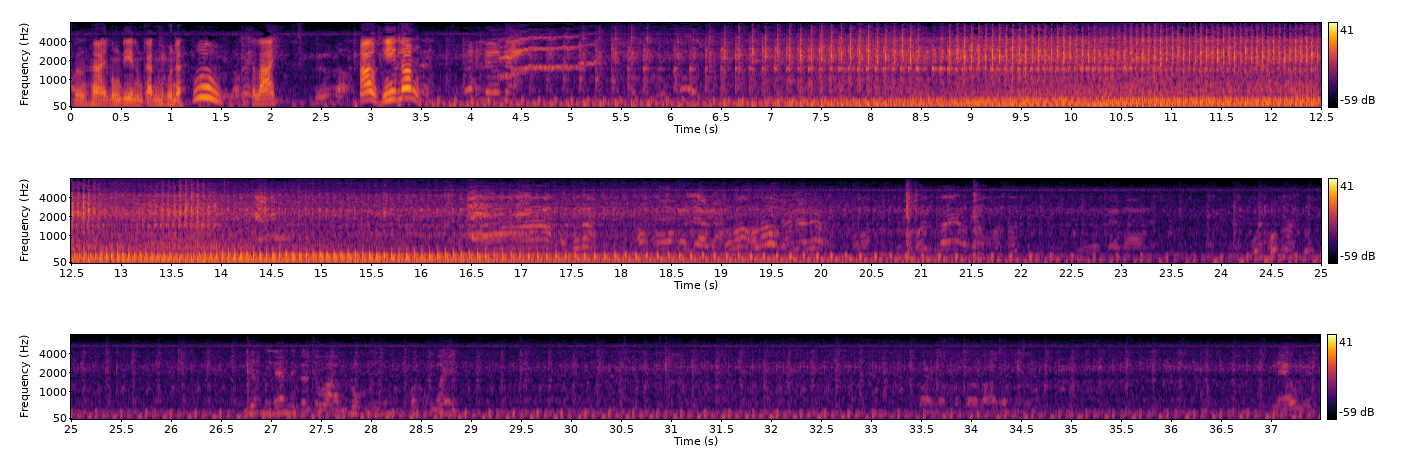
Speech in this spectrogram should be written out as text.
เบิ่งหายเบิ่งดีนำกันพุ่นน่ะอู้อันตรายเอ้าหีลง เรียกมันเล่นในกันจะว่าลูกนึงพดไว้ แล้วเลย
